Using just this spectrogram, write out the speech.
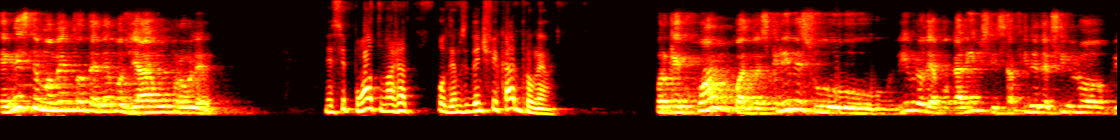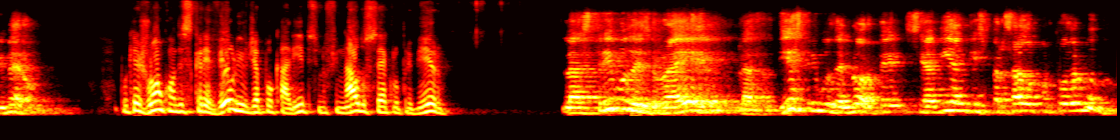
En este momento tenemos ya un problema, Nesse ponto, nós já podemos identificar o problema. porque Juan cuando escribe su libro de Apocalipsis a fines del siglo I, Porque João, quando escreveu o livro de Apocalipse, no final do século I, las tribus de Israel, las 10 tribus del norte, se habían dispersado por todo el mundo.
